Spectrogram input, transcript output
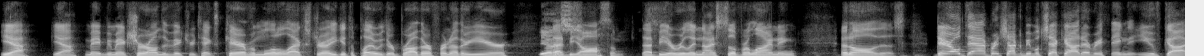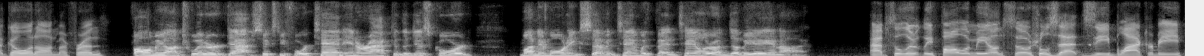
Yeah, yeah. Maybe make sure On To Victory takes care of him a little extra. You get to play with your brother for another year. Yes. That'd be awesome. That'd be a really nice silver lining in all of this. Darrell Dapprich, how can people check out everything that you've got going on, my friend? Follow me on Twitter, DAP6410. Interact in the Discord Monday morning, 710 with Ben Taylor on WANI. Absolutely. Follow me on socials at Z Blackerby,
